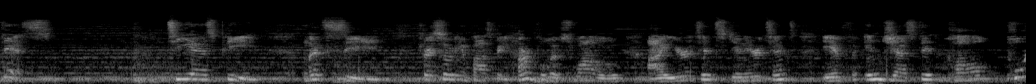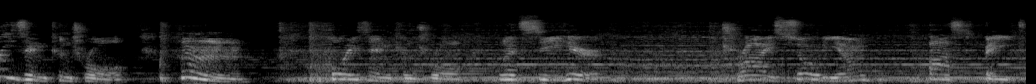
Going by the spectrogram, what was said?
This TSP. Let's see. Trisodium phosphate, harmful if swallowed, eye irritant, skin irritant, if ingested, called poison control. Hmm, poison control. Let's see here. Trisodium phosphate.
